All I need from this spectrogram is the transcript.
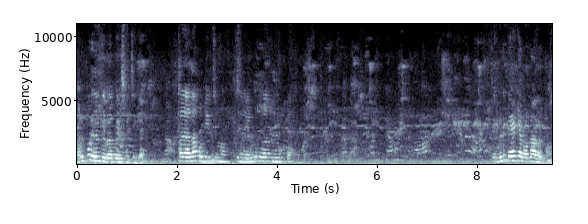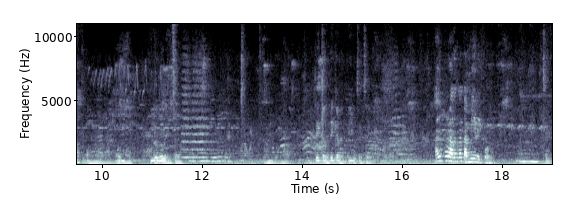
கல்பூர் எதுக்கு எதாவது பேர் வச்சீங்க அதெல்லாம் கொட்டிடுச்சுமா சரி எடுக்கக்கூடாதுன்னு இல்லை வச்சா தேய்க்காத தேய்க்காத கை வச்சா சரி கல்பூர் அதுக்கு தான் கம்மியாக வைக்கணும். சரி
